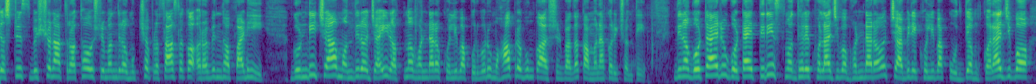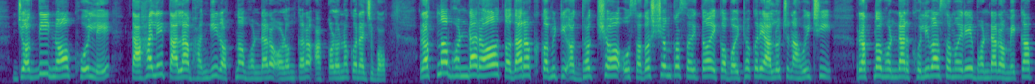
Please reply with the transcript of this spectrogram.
ଜଷ୍ଟିସ୍ ବିଶ୍ୱନାଥ ରଥ ଓ ଶ୍ରୀମନ୍ଦିର ମୁଖ୍ୟ ପ୍ରଶାସକ ଅରବିନ୍ଦ ପାଢ଼ୀ ଗୁଣ୍ଡିଚା ମନ୍ଦିର ଯାଇ ରତ୍ନଭଣ୍ଡାର ଖୋଲିବା ପୂର୍ବରୁ ମହାପ୍ରଭୁଙ୍କ ଆଶୀର୍ବାଦ କାମନା କରିଛନ୍ତି। ଦିନ ଗୋଟାଏରୁ ଗୋଟାଏ ତିରିଶ ମଧ୍ୟରେ ଖୋଲାଯିବ ଭଣ୍ଡାର। ଚାବିରେ ଖୋଲିବାକୁ ଉଦ୍ୟମ କରାଯିବ। ଯଦି ନ ଖୋଲେ ତାହେଲେ ତାଲା ଭାଙ୍ଗି ରତ୍ନଭଣ୍ଡାର ଅଳଙ୍କାର ଆକଳନ କରାଯିବ। ରତ୍ନଭଣ୍ଡାର ତଦାରଖ କମିଟି ଅଧ୍ୟକ୍ଷ ଓ ସଦସ୍ୟଙ୍କ ସହିତ ଏକ ବୈଠକରେ ଆଲୋଚନା ହୋଇଛି। ରତ୍ନଭଣ୍ଡାର ଖୋଲିବା ସମୟରେ ଭଣ୍ଡାର ମେକାପ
